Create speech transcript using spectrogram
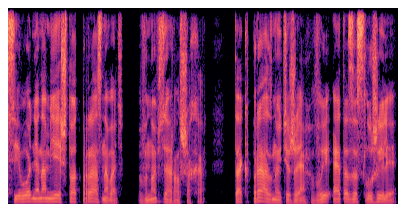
«Сегодня нам есть что отпраздновать!» — вновь заорал Шахар. «Так празднуйте же! Вы это заслужили!»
